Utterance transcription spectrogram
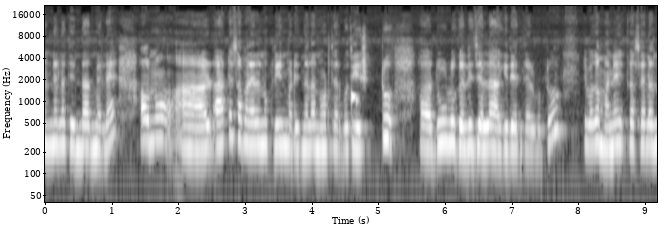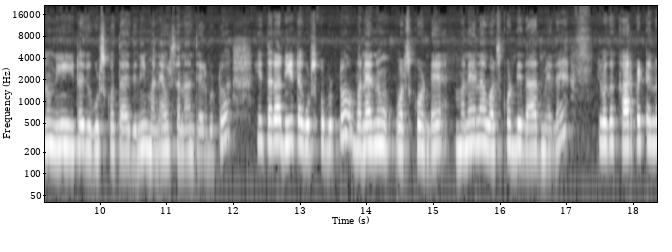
ಹಣ್ಣೆಲ್ಲ ತಿಂದಾದಮೇಲೆ ಅವನು ಆಟ ಸಾಮಾನೆಲ್ಲನೂ ಕ್ಲೀನ್ ಮಾಡಿದ್ನೆಲ್ಲ, ನೋಡ್ತಾ ಇರ್ಬೋದು ಎಷ್ಟು ಧೂಳು ಗಲೀಜೆಲ್ಲ ಆಗಿದೆ ಅಂತ ಹೇಳ್ಬಿಟ್ಟು. ಇವಾಗ ಮನೆ ಕಸ ಎಲ್ಲನೂ ನೀಟಾಗಿ ಗುಡ್ಸ್ಕೊತಾ ಇದ್ದೀನಿ, ಮನೆ ಒರ್ಸೋಣ ಅಂತ ಹೇಳ್ಬಿಟ್ಟು. ಈ ಥರ ನೀಟಾಗಿ ಗುಡ್ಸ್ಕೊಬಿಟ್ಟು ಮನೆಯೂ ಒರೆಸ್ಕೊಂಡೆ. ಮನೆಯೆಲ್ಲ ಒರೆಸ್ಕೊಂಡಿದ್ದಾದಮೇಲೆ ಇವಾಗ ಕಾರ್ಪೆಟ್ ಎಲ್ಲ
